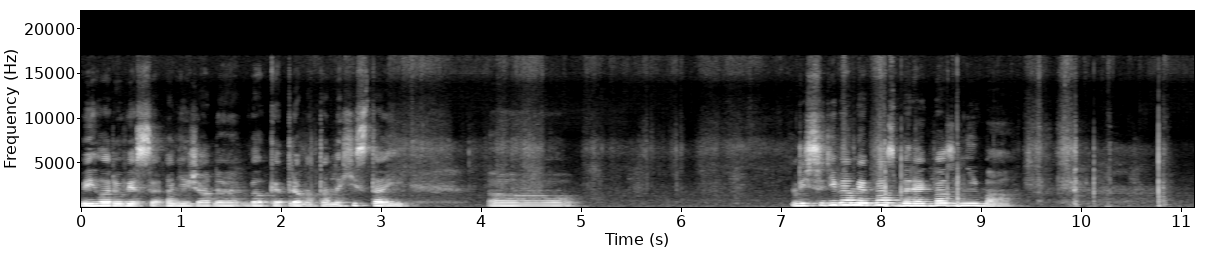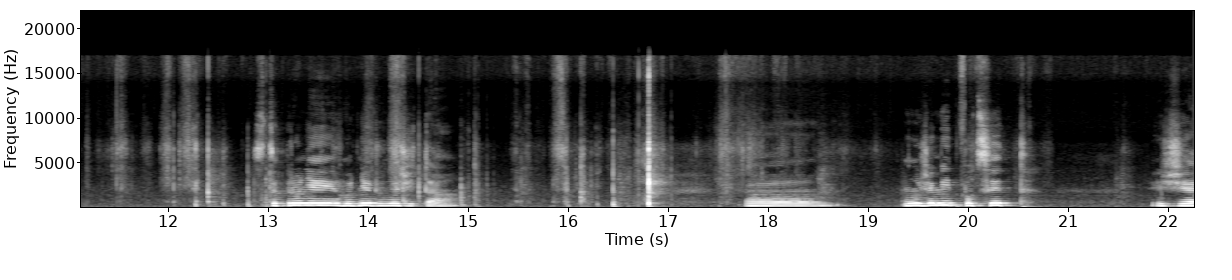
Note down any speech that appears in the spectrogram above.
výhledově se ani žádné velké dramata nechystají. Když se dívám, jak vás bere, jak vás vnímá, jste pro něj hodně důležitá. Uh, může mít pocit, že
